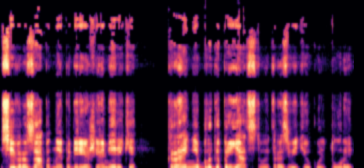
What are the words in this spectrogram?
северо-западное побережье Америки крайне благоприятствует развитию культуры,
